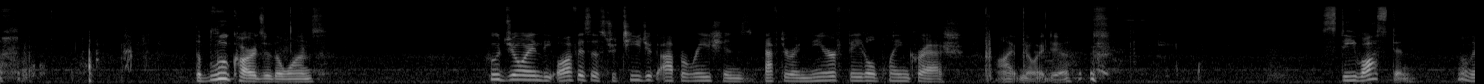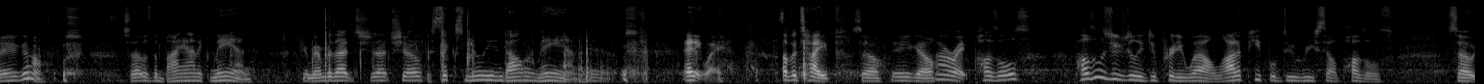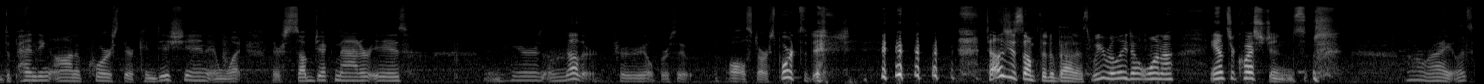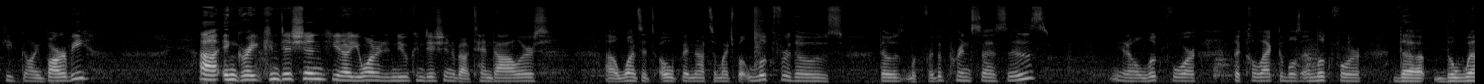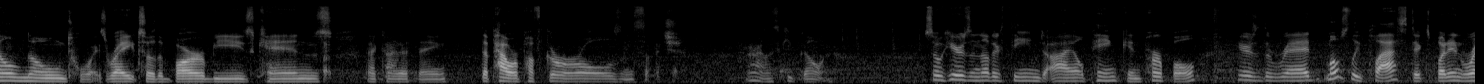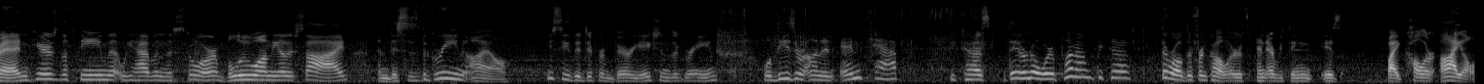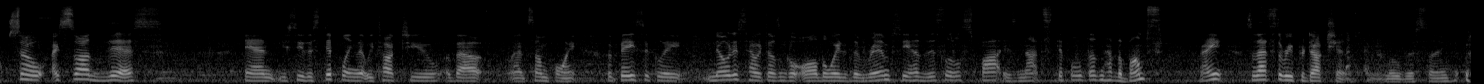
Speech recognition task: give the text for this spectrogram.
The blue cards are the ones who joined the Office of Strategic Operations after a near fatal plane crash. I have no idea. Steve Austin. Oh, there you go. So that was the Bionic Man. You remember that, that show? The Six Million Dollar Man. Yeah. Anyway, of a type. So there you go. All right, puzzles. Puzzles usually do pretty well. A lot of people do resell puzzles. So depending on, of course, their condition and what their subject matter is. And here's another Trivial Pursuit All-Star Sports Edition. Tells you something about us. We really don't want to answer questions. All right, let's keep going. Barbie, uh, in great condition. You know, you wanted a new condition, about ten dollars. Uh, once it's open, not so much. But look for those, those. Look for the princesses. You know, look for the collectibles and look for the the well-known toys, right? So the Barbies, Kens, that kind of thing. The Powerpuff Girls and such. All right, let's keep going. So here's another themed aisle, pink and purple. Here's the red, mostly plastics, but in red. And here's the theme that we have in the store, blue on the other side. And this is the green aisle. You see the different variations of green. Well, these are on an end cap because they don't know where to put them because they're all different colors and everything is by color aisle. So I saw this and you see the stippling that we talked to you about at some point. But basically, notice how it doesn't go all the way to the rim. See how this little spot is not stippled, doesn't have the bumps, right? So that's the reproduction. Move this thing so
